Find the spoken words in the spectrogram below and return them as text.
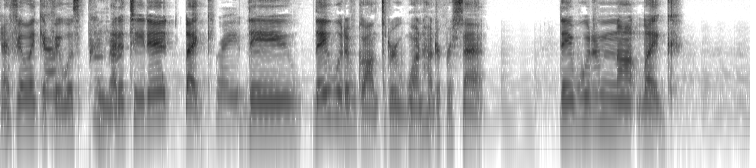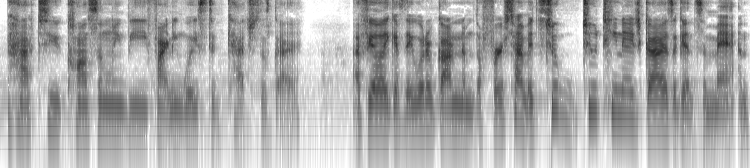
I feel like if it was mm-hmm. premeditated, like Right. they they would have gone through one hundred percent. They would have not like have to constantly be finding ways to catch this guy. I feel like if they would have gotten him the first time, it's two two teenage guys against a man.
